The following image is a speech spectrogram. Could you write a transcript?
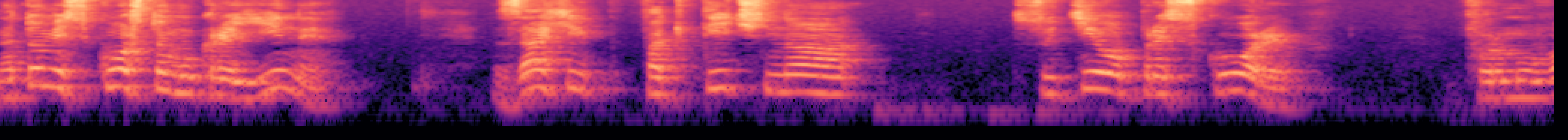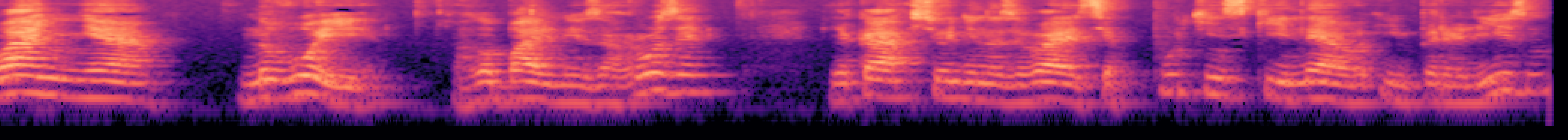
Натомість коштом України Захід фактично суттєво прискорив формування нової глобальної загрози, яка сьогодні називається Путінський неоімперіалізм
